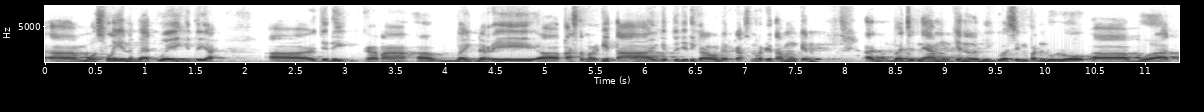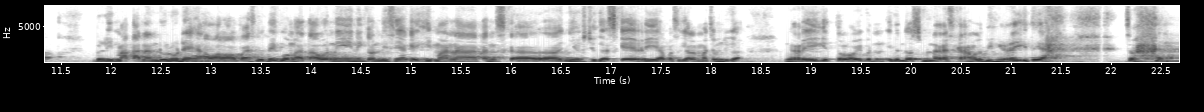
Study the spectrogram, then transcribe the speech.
uh, mostly in a bad way gitu ya. Uh, jadi karena uh, baik dari uh, customer kita gitu. Jadi kalau dari customer kita mungkin uh, budgetnya mungkin lebih gue simpen dulu uh, buat beli makanan dulu deh. Awal-awal PSBB gue nggak tahu nih ini kondisinya kayak gimana. Kan uh, news juga scary apa segala macam juga ngeri gitu loh. Even even tuh sebenarnya sekarang lebih ngeri gitu ya. Cuman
